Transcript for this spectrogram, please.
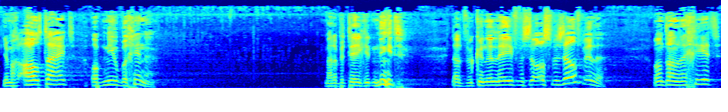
Je mag altijd opnieuw beginnen. Maar dat betekent niet dat we kunnen leven zoals we zelf willen. Want dan regeert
